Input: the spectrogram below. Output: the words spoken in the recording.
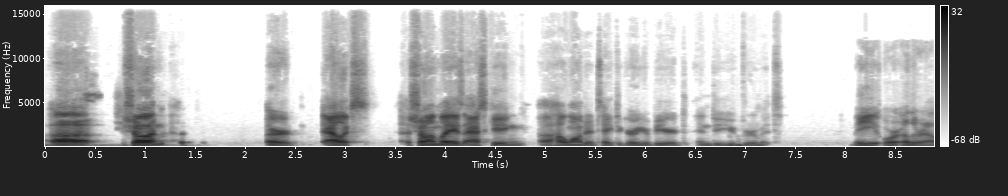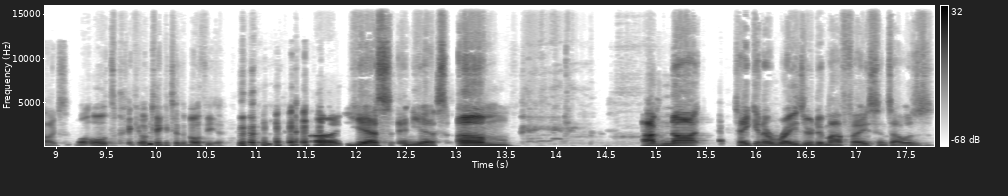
Uh, Sean or Alex, Sean Lay is asking uh, how long did it take to grow your beard and do you groom it? Me or other Alex? Well, we'll, we'll kick it to the both of you. Uh, yes and yes. Um, I've not taken a razor to my face since I was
